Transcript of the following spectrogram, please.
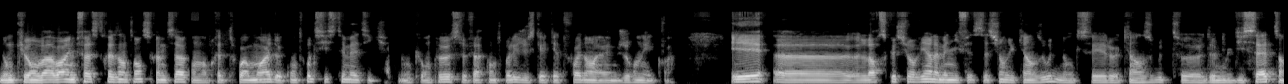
Donc, on va avoir une phase très intense comme ça pendant près de trois mois de contrôle systématique. Donc, on peut se faire contrôler jusqu'à quatre fois dans la même journée, quoi. Et euh, lorsque survient la manifestation du 15 août, donc c'est le 15 août 2017, euh,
